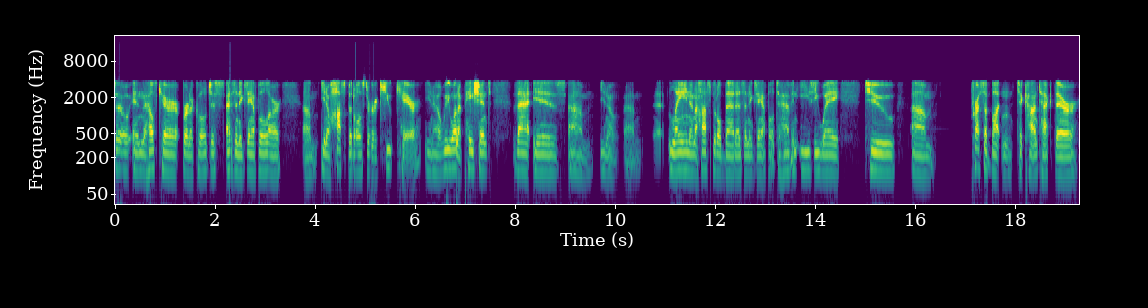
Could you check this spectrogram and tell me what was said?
So in the healthcare vertical, just as an example, our um, you know, hospitals or acute care. You know, we want a patient that is, um, you know, um, laying in a hospital bed, as an example, to have an easy way to um, press a button to contact their,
